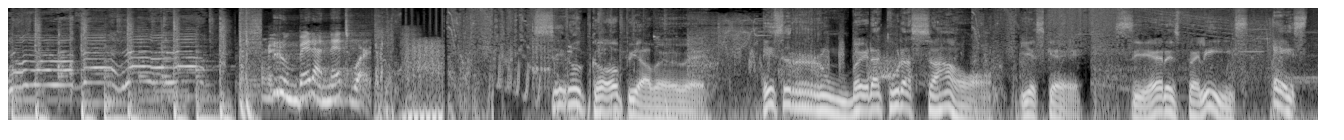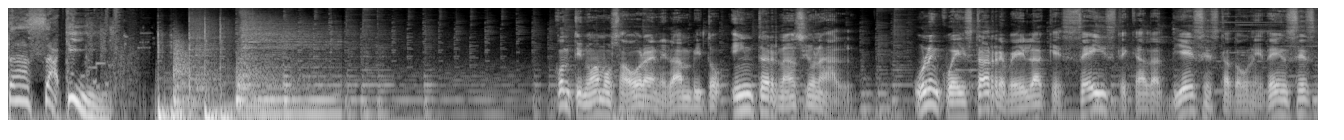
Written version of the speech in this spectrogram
Lo muevo de lado a lado. Rumbera Network. Cero copia, bebé. Es rumbera curazao. Y es que, si eres feliz, estás aquí. Continuamos ahora en el ámbito internacional. Una encuesta revela que 6 de cada 10 estadounidenses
